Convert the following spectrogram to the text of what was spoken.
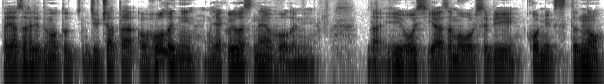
Та я взагалі думав, тут дівчата оголені, а як виявилось, не оголені. Да, і ось я замовив собі комікс дно.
